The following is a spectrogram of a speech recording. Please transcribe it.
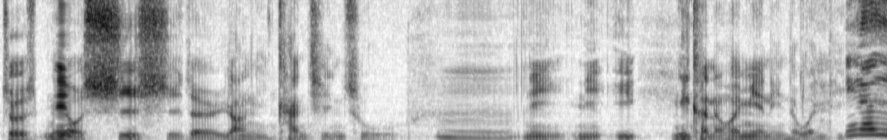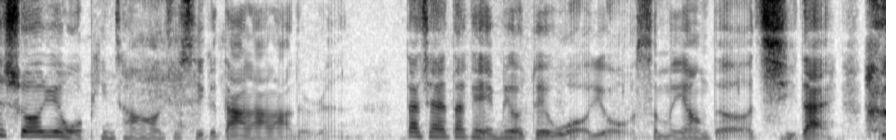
就是没有适时的让你看清楚，嗯，你你一你可能会面临的问题。应该是说，因为我平常哦就是一个大拉拉的人，大家大概也没有对我有什么样的期待。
